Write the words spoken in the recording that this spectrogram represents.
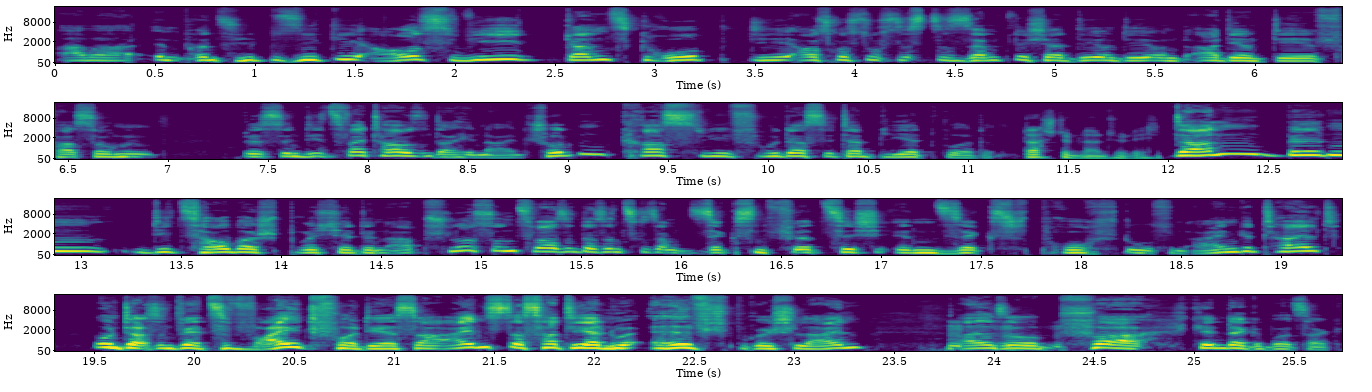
aber im Prinzip sieht die aus wie ganz grob die Ausrüstungsliste sämtlicher D&D und AD&D-Fassungen bis in die 2000er hinein. Schon krass, wie früh das etabliert wurde. Das stimmt natürlich. Dann bilden die Zaubersprüche den Abschluss und zwar sind das insgesamt 46 in sechs Spruchstufen eingeteilt. Und da sind wir jetzt weit vor DSA 1, das hatte ja nur elf Sprüchlein. Also, pfah, Kindergeburtstag.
